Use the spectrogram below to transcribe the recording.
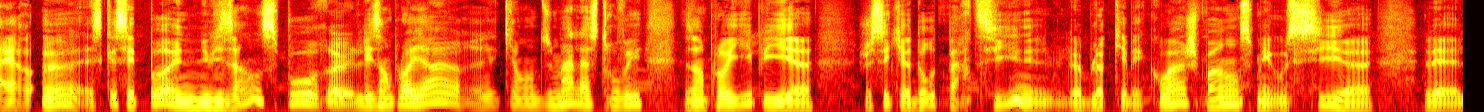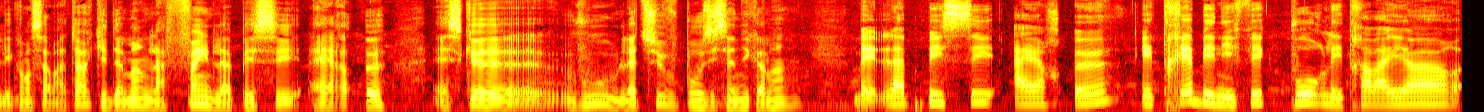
RE, est-ce que c'est pas une nuisance pour euh, les employeurs euh, qui ont du mal à se trouver des employés? Puis euh, je sais qu'il y a d'autres partis, le Bloc québécois, je pense, mais aussi les conservateurs qui demandent la fin de la PCRE. Est-ce que vous, là-dessus, vous positionnez comment? Bien, la PCRE est très bénéfique pour les travailleurs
